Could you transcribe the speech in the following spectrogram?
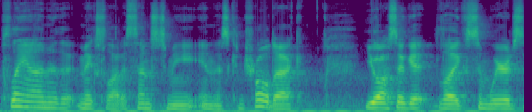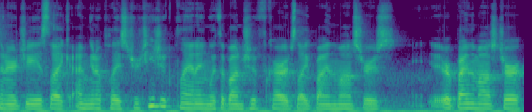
plan that makes a lot of sense to me in this control deck you also get like some weird synergies. Like I'm going to play strategic planning with a bunch of cards like Bind the Monsters or Bind the Monster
